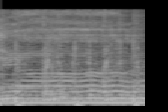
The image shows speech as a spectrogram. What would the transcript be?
Georgia.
